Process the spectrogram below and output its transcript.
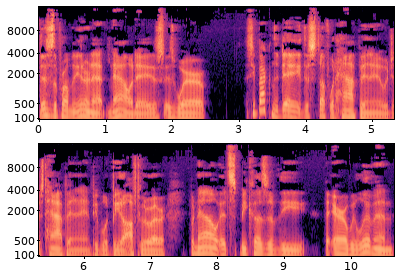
this is the problem. with The internet nowadays is where see back in the day this stuff would happen and it would just happen and people would beat off to it or whatever. But now it's because of the the era we live in.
